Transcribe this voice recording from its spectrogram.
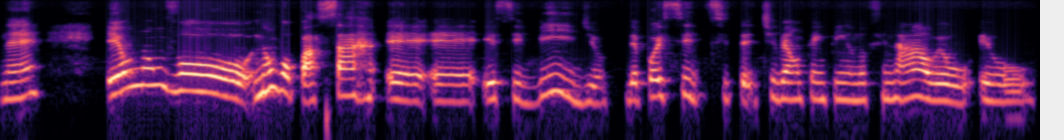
né? Eu não vou, não vou passar é, é, esse vídeo, depois se, se, tiver um tempinho no final eu, eu,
